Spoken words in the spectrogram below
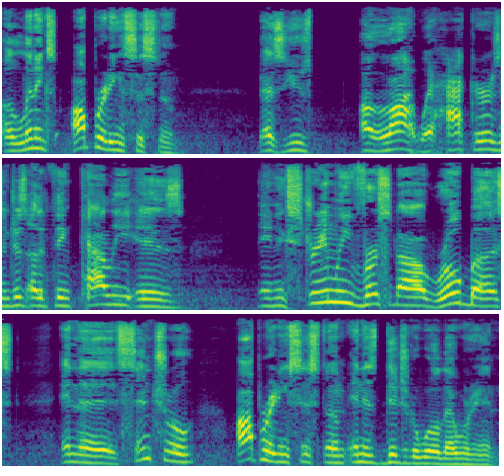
a Linux operating system that's used a lot with hackers and just other things. Kali is an extremely versatile, robust, and a central operating system in this digital world that we're in.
